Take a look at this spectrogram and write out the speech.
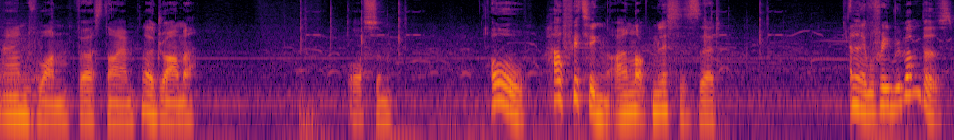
And one, first time. No drama. Awesome. Oh, how fitting I unlocked Melissa's Zed. And level 3 bumpers.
